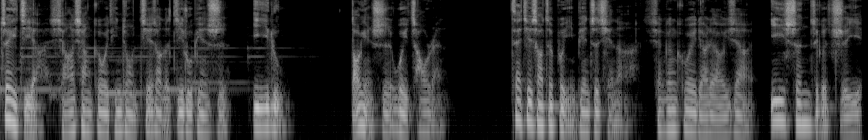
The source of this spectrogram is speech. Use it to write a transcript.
这一集啊，想要向各位听众介绍的纪录片是《医路》，导演是魏超然。在介绍这部影片之前啊，想跟各位聊聊一下医生这个职业。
